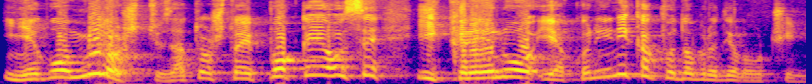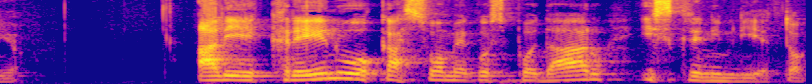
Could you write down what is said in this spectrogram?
i njegovom milošću, zato što je pokajao se i krenuo, iako nije nikakvo dobro djelo učinio. Ali je krenuo ka svome gospodaru iskrenim nijetom.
